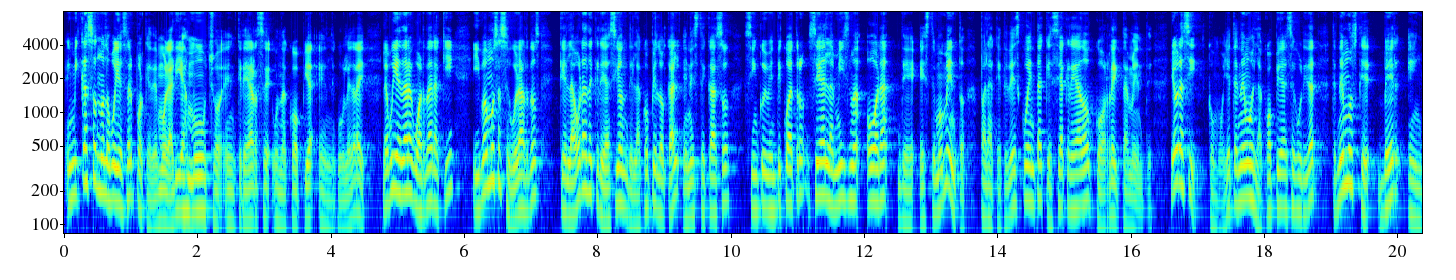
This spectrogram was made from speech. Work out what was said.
En mi caso no lo voy a hacer porque demoraría mucho en crearse una copia en Google Drive. Le voy a dar a guardar aquí y vamos a asegurarnos que la hora de creación de la copia local, en este caso 5 y 24, sea la misma hora de este momento, para que te des cuenta que se ha creado correctamente. Y ahora sí, como ya tenemos la copia de seguridad, tenemos que ver en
